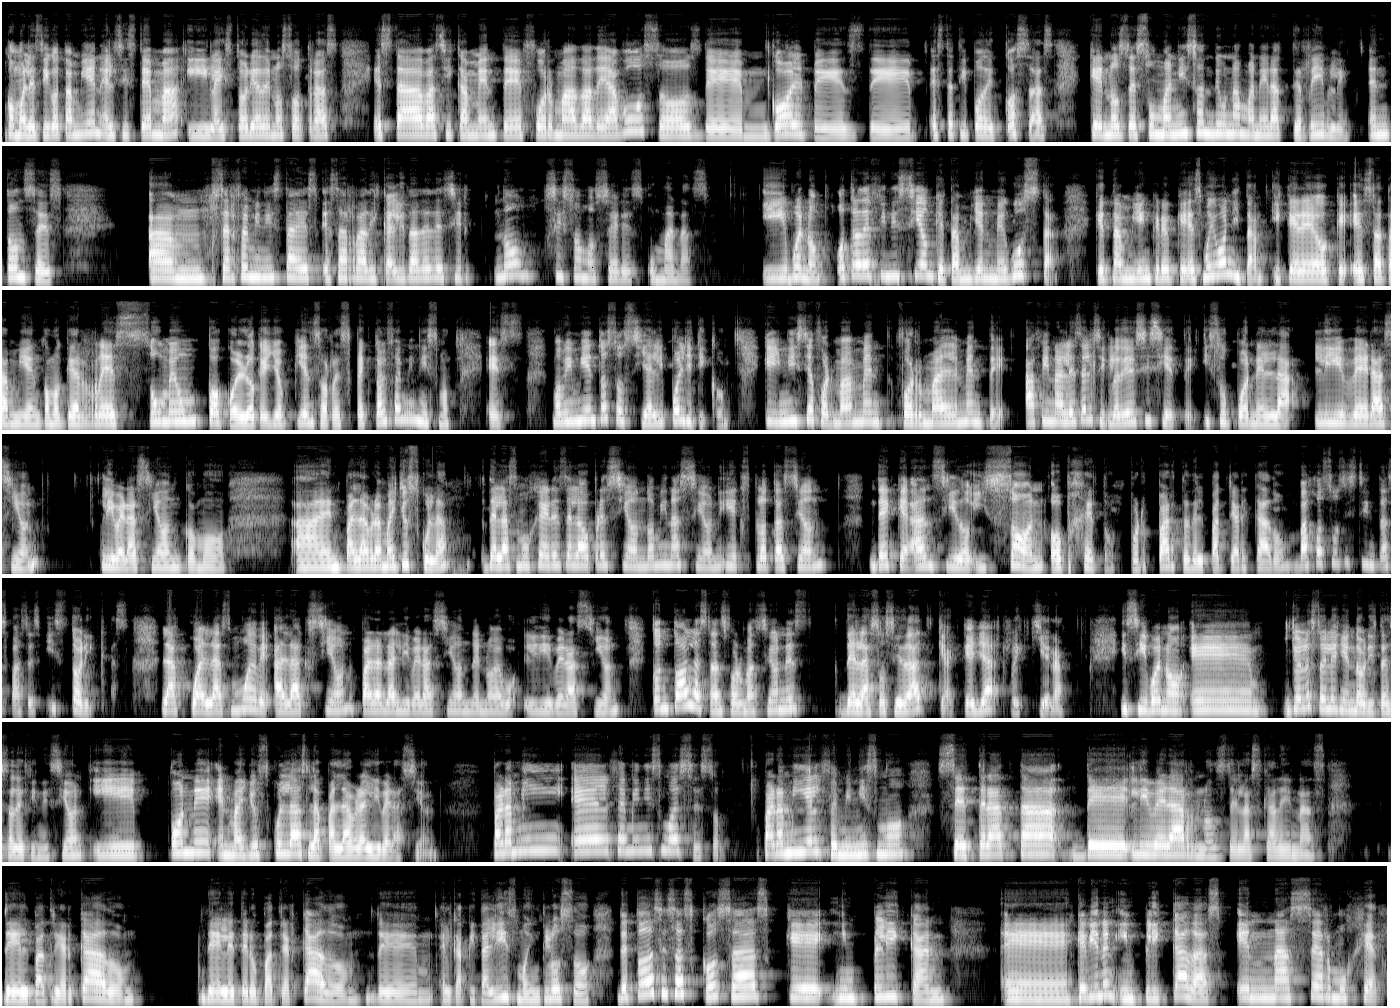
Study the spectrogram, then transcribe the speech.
como les digo también, el sistema y la historia de nosotras está básicamente formada de abusos, de mm, golpes, de este tipo de cosas que nos deshumanizan de una manera terrible. Entonces, ser feminista es esa radicalidad de decir, no, sí somos seres humanas, y bueno, otra definición que también me gusta, que también creo que es muy bonita y creo que esta también como que resume un poco lo que yo pienso respecto al feminismo, es movimiento social y político que inicia formalmente, a finales del siglo XVII y supone la liberación, liberación como ah, en palabra mayúscula, de las mujeres de la opresión, dominación y explotación de que han sido y son objeto por parte del patriarcado bajo sus distintas fases históricas, la cual las mueve a la acción para la liberación, de nuevo, liberación, con todas las transformaciones de la sociedad que aquella requiera. Y sí, bueno, eh, yo le estoy leyendo ahorita esa definición y pone en mayúsculas la palabra liberación. Para mí, el feminismo es eso, para mí el feminismo se trata de liberarnos de las cadenas del patriarcado, del heteropatriarcado, del capitalismo incluso, de todas esas cosas que implican, eh, que vienen implicadas en nacer mujer,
